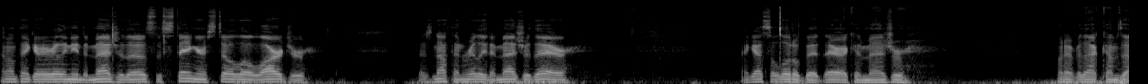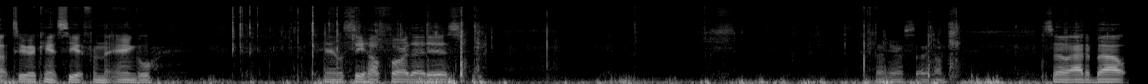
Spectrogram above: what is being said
I don't think I really need to measure those. The stinger is still a little larger. There's nothing really to measure there. I guess a little bit there I can measure. Whatever that comes out to, I can't see it from the angle. And let's see how far that is. Right here, so at about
